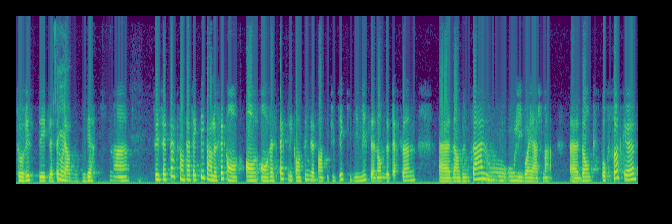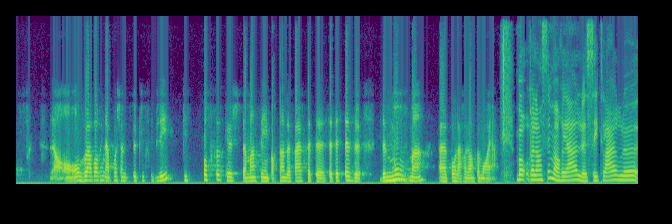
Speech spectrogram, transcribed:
touristique, le secteur du divertissement, ces secteurs qui sont affectés par le fait qu'on respecte les consignes de santé publique qui limitent le nombre de personnes euh, dans une salle ou, les voyagements. Euh, donc, c'est pour ça que on, veut avoir une approche un petit peu plus ciblée. Puis c'est pour ça que justement, c'est important de faire cette, cette espèce de, mouvement euh, pour la relance de Montréal. Bon, relancer Montréal, c'est clair, là,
